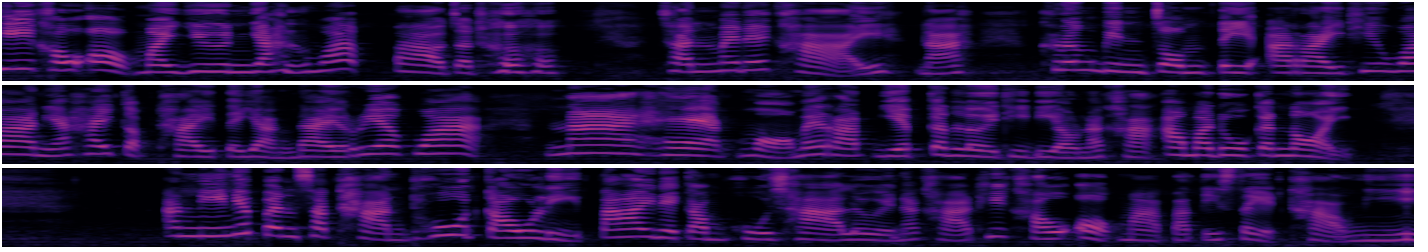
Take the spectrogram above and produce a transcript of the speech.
ที่เขาออกมายืนยันว่าเปล่าจะเธอ ฉันไม่ได้ขายนะ เครื่องบินโจมตีอะไรที่ว่าเนี้ยให้กับไทยแต่อย่างใดเรียกว่า หน้าแหกหมอไม่รับเย็บกันเลยทีเดียวนะคะ เอามาดูกันหน่อย อันนี้เนี่ยเป็นสถานทูตเกาหลีใต้ในกัมพูชาเลยนะคะ ที่เขาออกมาปฏิเสธข่าวนี้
